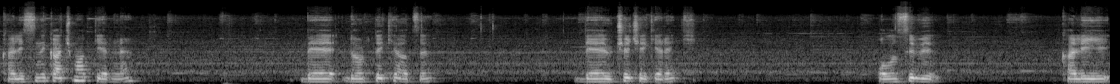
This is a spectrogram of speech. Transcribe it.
Kalesini kaçmak yerine B4'teki atı D3'e çekerek olası bir kaleyi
